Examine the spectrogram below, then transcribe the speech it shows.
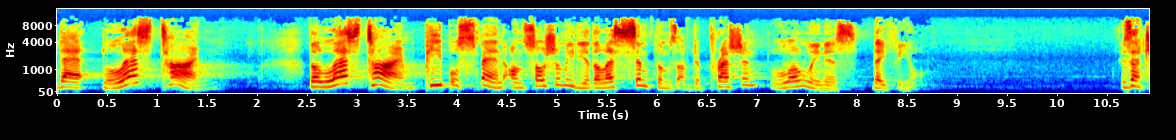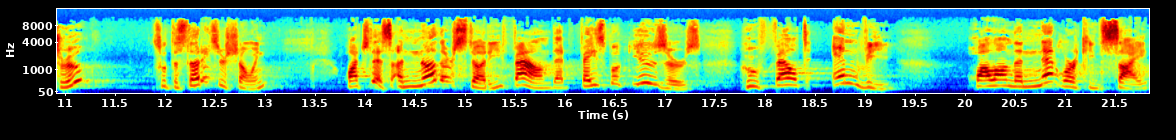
that less time the less time people spend on social media, the less symptoms of depression, loneliness they feel. Is that true? That's what the studies are showing. Watch this. Another study found that Facebook users who felt envy while on the networking site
